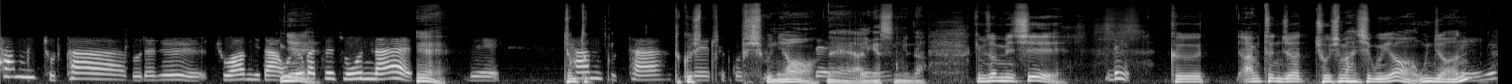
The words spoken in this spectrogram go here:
참 좋다 노래를 좋아합니다. 예. 오늘 같은 좋은 날, 예. 네, 좀참 좋다 듣고 노래 듣고 싶으시군요. 싶습니다. 네, 알겠습니다. 김선민 씨, 네, 그 아무튼 저 조심하시고요. 운전 네,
